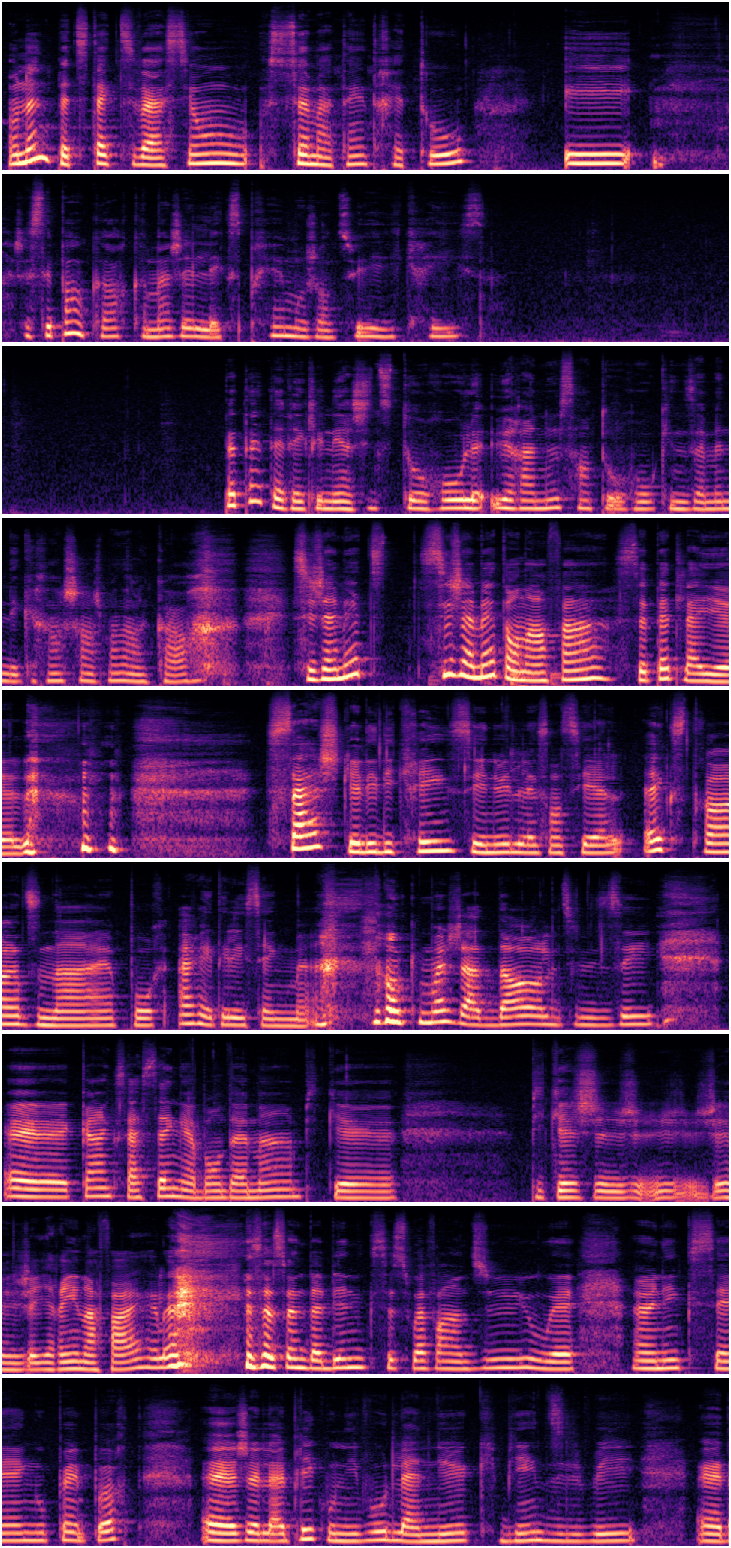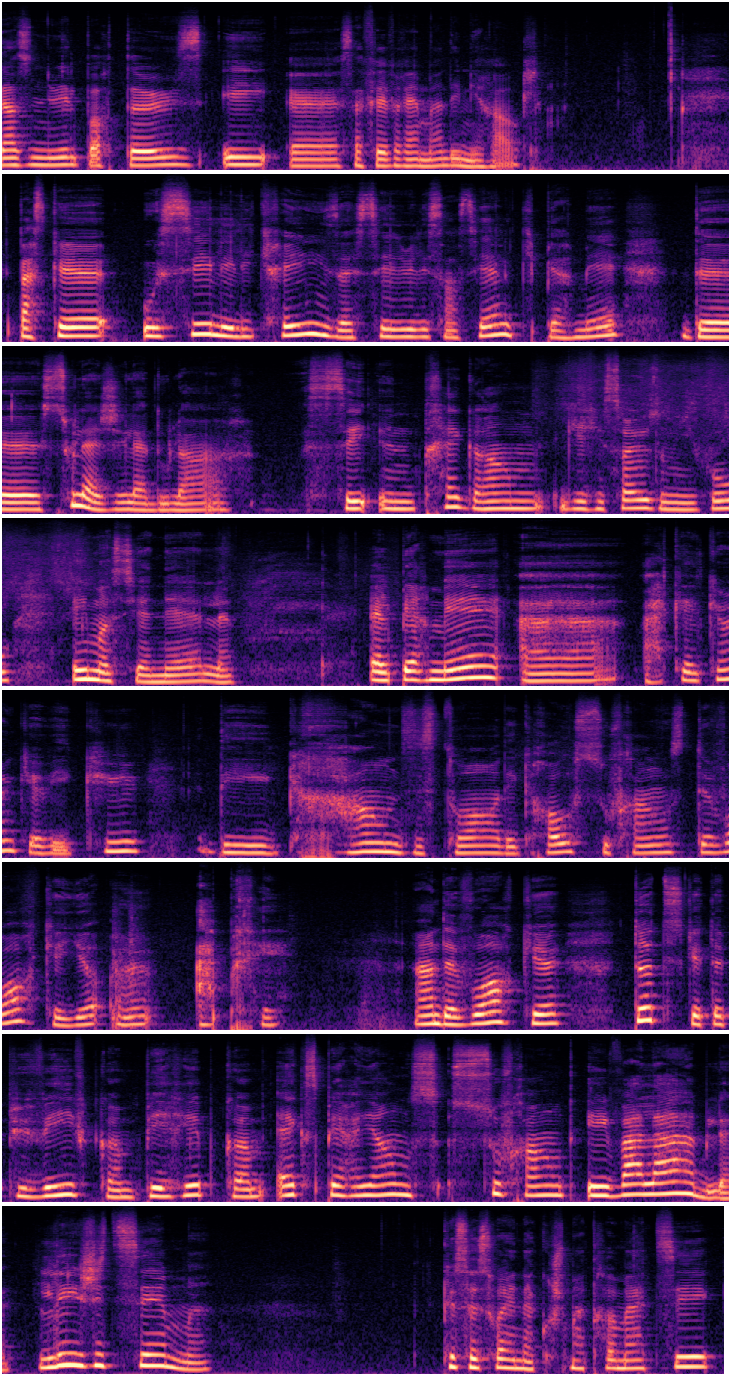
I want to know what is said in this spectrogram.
on a une petite activation ce matin très tôt et je ne sais pas encore comment je l'exprime aujourd'hui, l'hélicrise. Peut-être avec l'énergie du taureau, le Uranus en taureau qui nous amène des grands changements dans le corps. si, jamais si jamais ton enfant se pète la gueule, sache que l'hélicrise, c'est une huile essentielle extraordinaire pour arrêter les saignements. Donc moi, j'adore l'utiliser euh, quand ça saigne abondamment, puis que puis que je n'ai rien à faire, que ce soit une babine qui se soit fendue ou euh, un nez qui saigne ou peu importe. Euh, je l'applique au niveau de la nuque, bien diluée euh, dans une huile porteuse et ça fait vraiment des miracles. Parce que aussi l'hélicryse, c'est l'huile essentielle qui permet de soulager la douleur. C'est une très grande guérisseuse au niveau émotionnel. Elle permet à, quelqu'un qui a vécu des grandes histoires, des grosses souffrances, de voir qu'il y a un après. Hein, de voir que tout ce que tu as pu vivre comme périple, comme expérience souffrante est valable, légitime. Que ce soit un accouchement traumatique,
